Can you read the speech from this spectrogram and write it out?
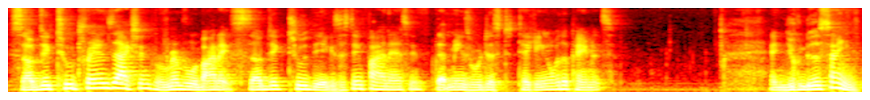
subject to transaction. Remember, we're buying it subject to the existing financing. That means we're just taking over the payments. And you can do the same.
